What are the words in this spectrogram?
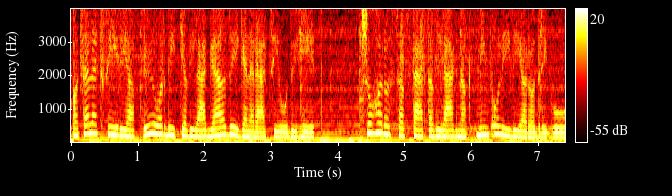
A Telex írja, ő ordítja világgá az égeneráció dühét. Soha rosszabb sztárt a világnak, mint Olivia Rodrigo.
